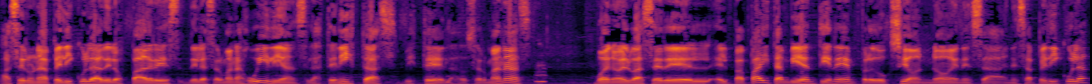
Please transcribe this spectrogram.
hacer una película de los padres de las hermanas Williams, las tenistas, ¿viste? Las dos hermanas. Bueno, él va a ser el, el papá y también tiene producción, ¿no? En esa, en esa película.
